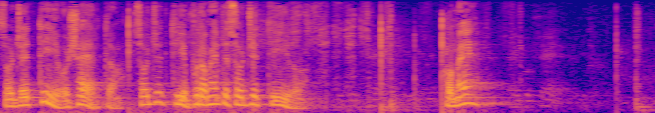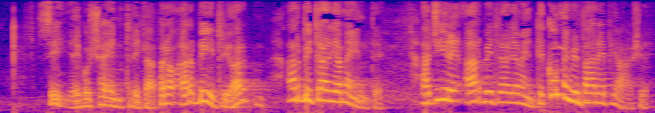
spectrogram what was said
Soggettivo, certo, soggettivo, puramente soggettivo. Com'è? Sì, egocentrica, però arbitrio, ar- arbitrariamente, agire arbitrariamente, come mi pare piace.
